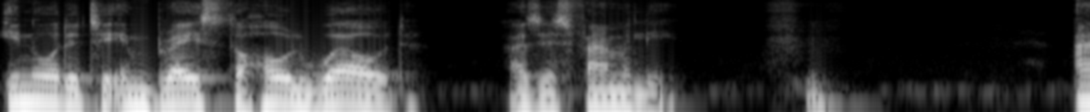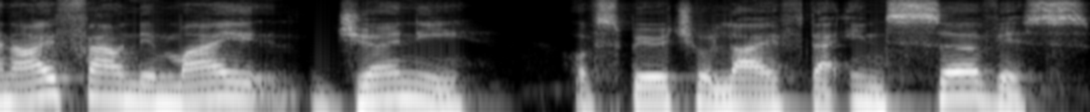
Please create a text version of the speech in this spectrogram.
in order to embrace the whole world as his family. And I found in my journey of spiritual life that in service,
